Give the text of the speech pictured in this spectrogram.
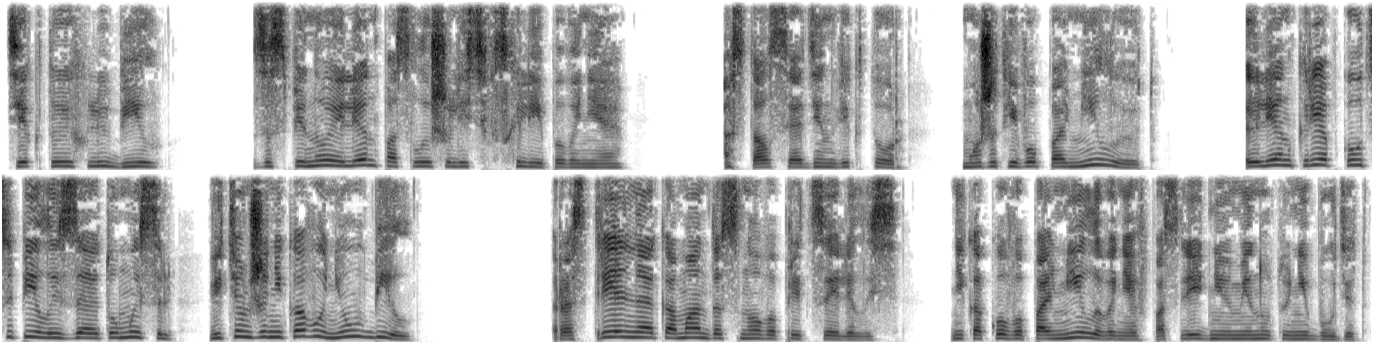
те, кто их любил. За спиной Элен послышались всхлипывания. Остался один Виктор. Может, его помилуют? Элен крепко уцепилась за эту мысль, ведь он же никого не убил. Расстрельная команда снова прицелилась. Никакого помилования в последнюю минуту не будет.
